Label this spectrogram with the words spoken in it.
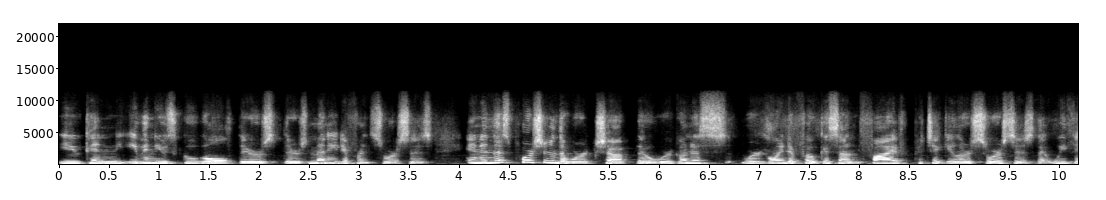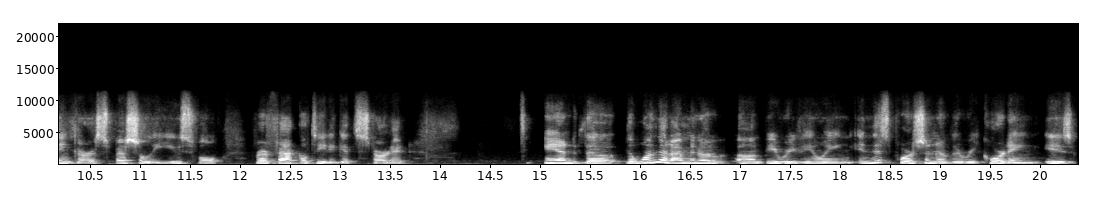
you can even use Google. There's there's many different sources. And in this portion of the workshop, though, we're going to we're going to focus on five particular sources that we think are especially useful for faculty to get started. And the, the one that I'm going to uh, be reviewing in this portion of the recording is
